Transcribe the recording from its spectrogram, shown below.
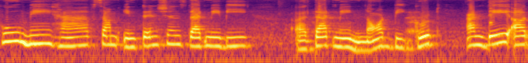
who may have some intentions that may be uh, that may not be good and they are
